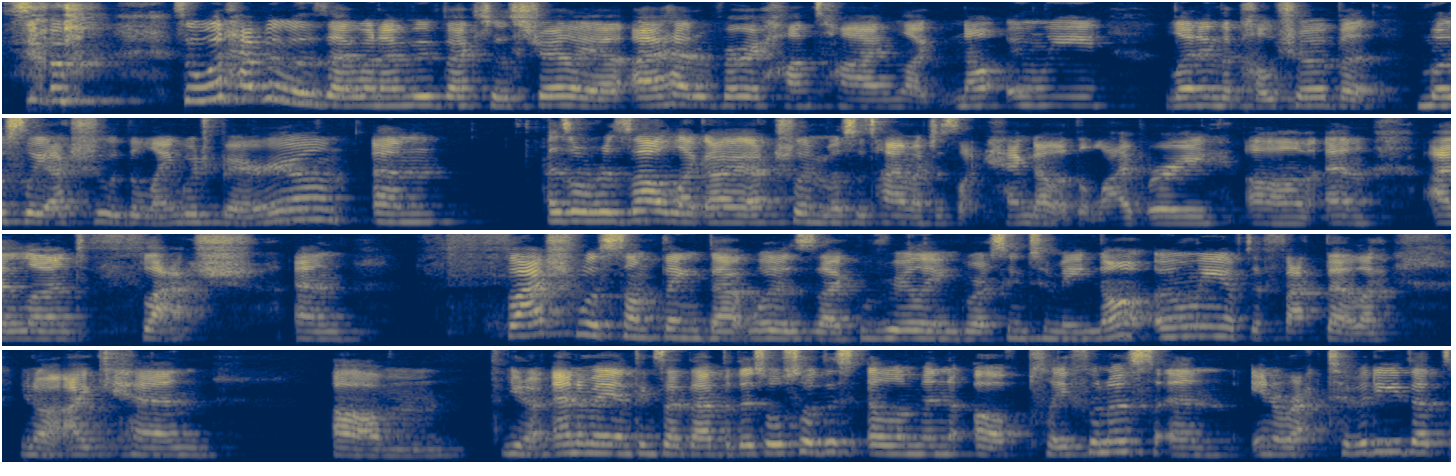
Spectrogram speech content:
so, so what happened was that when I moved back to Australia, I had a very hard time, like not only learning the culture, but mostly actually the language barrier. And as a result, like I actually most of the time I just like hanged out at the library, um, and I learned Flash. And Flash was something that was like really engrossing to me. Not only of the fact that like you know I can um, you know, anime and things like that. But there's also this element of playfulness and interactivity that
